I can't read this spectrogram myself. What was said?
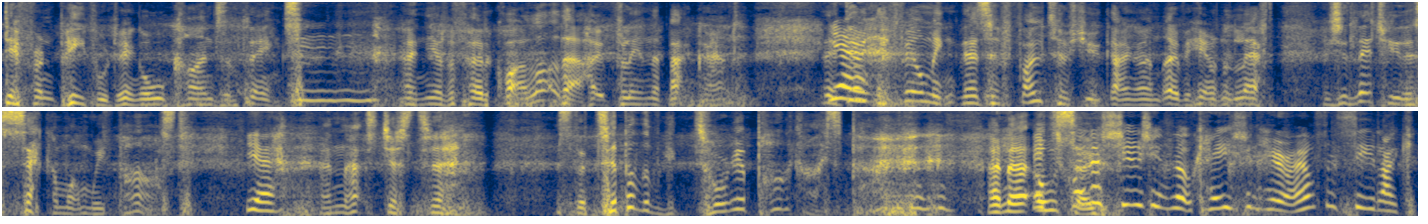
different people doing all kinds of things. And you'll have heard quite a lot of that, hopefully, in the background. They're, Yeah. doing, they're filming, there's a photo shoot going on over here on the left, which is literally the second one we've passed. Yeah. And that's just, uh, it's the tip of the Victoria Park iceberg. And uh, It's also, quite a shooting location here. I often see like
